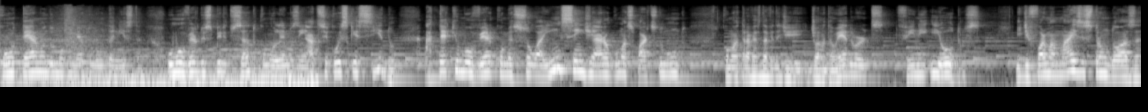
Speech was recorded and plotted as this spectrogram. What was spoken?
Com o término do movimento montanista, o mover do Espírito Santo, como lemos em Atos, ficou esquecido, até que o mover começou a incendiar algumas partes do mundo como através da vida de Jonathan Edwards, Finney e outros, e de forma mais estrondosa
